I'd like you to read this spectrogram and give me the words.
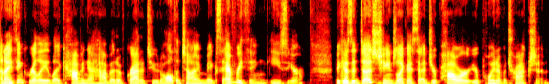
And I think really like having a habit of gratitude all the time makes everything easier because it does change, like I said, your power, your point of attraction.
